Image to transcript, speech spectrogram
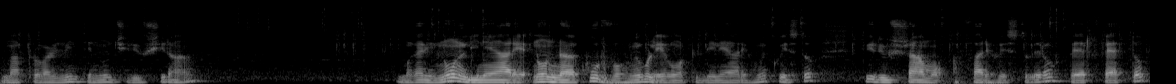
ma probabilmente non ci riuscirà. Magari non lineare non curvo come volevo ma più lineare come questo qui riusciamo a fare questo vero? perfetto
